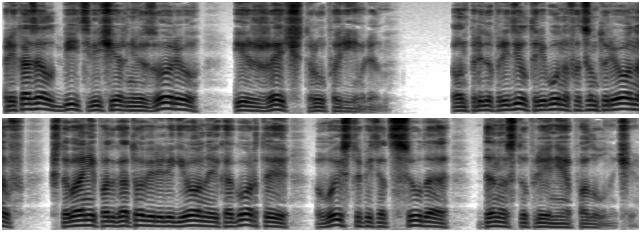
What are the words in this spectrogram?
приказал бить вечернюю зорю и сжечь трупы римлян. Он предупредил трибунов и центурионов, чтобы они подготовили легионы и когорты выступить отсюда до наступления полуночи.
